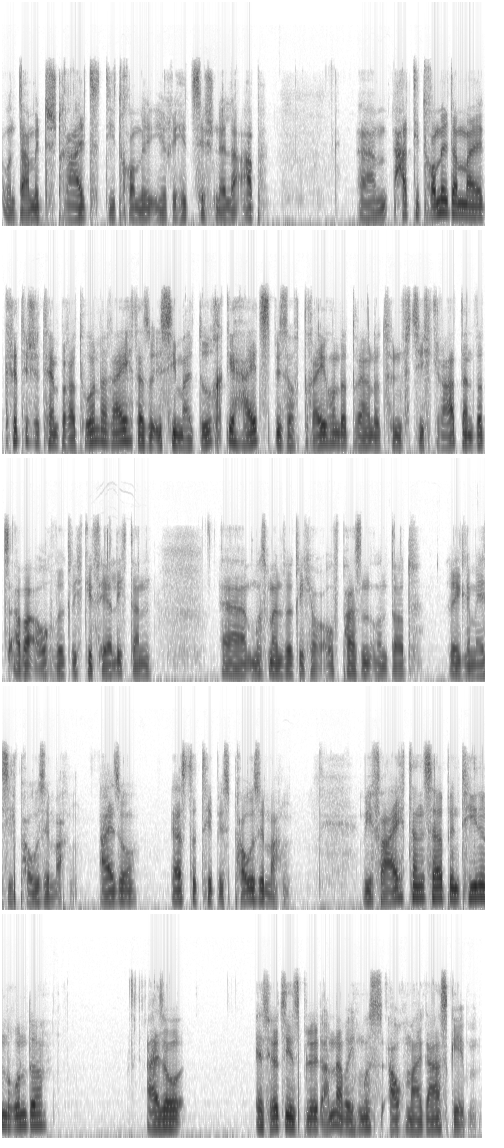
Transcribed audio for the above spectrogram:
und damit strahlt die Trommel ihre Hitze schneller ab. Ähm, hat die Trommel dann mal kritische Temperaturen erreicht, also ist sie mal durchgeheizt bis auf 300, 350 Grad, dann wird es aber auch wirklich gefährlich, dann äh, muss man wirklich auch aufpassen und dort regelmäßig Pause machen. Also erster Tipp ist Pause machen. Wie fahre ich dann Serpentinen runter? Also es hört sich jetzt blöd an, aber ich muss auch mal Gas geben.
